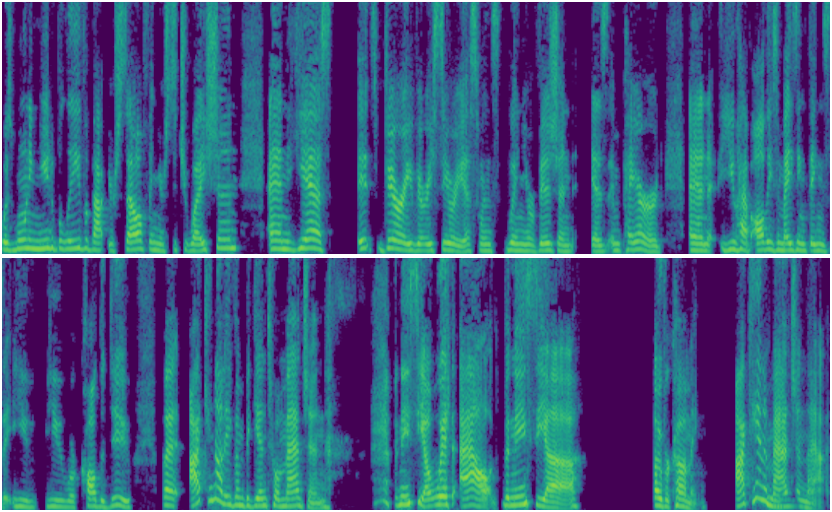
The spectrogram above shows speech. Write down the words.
was wanting you to believe about yourself and your situation. And yes, it's very very serious when when your vision is impaired and you have all these amazing things that you you were called to do but i cannot even begin to imagine Benecia without Benecia overcoming. I can't mm-hmm. imagine that.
